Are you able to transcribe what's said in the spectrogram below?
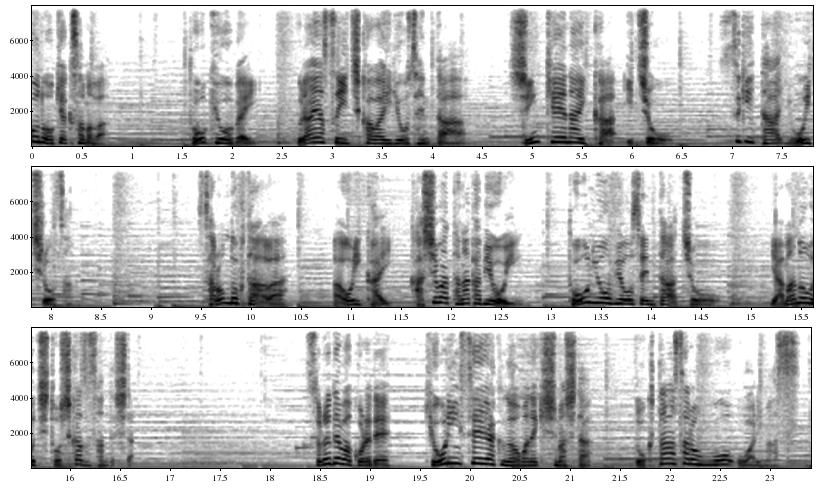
今日のお客様は東京ベイ浦安市川医療センター神経内科医長杉田陽一郎さん。サロンドクターは青い会柏田中病院糖尿病センター長山内俊和さんでした。それではこれで恐林製薬がお招きしましたドクターサロンを終わります。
